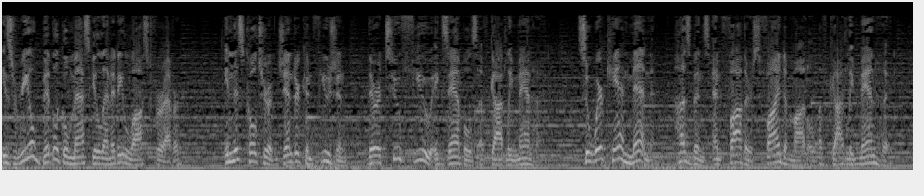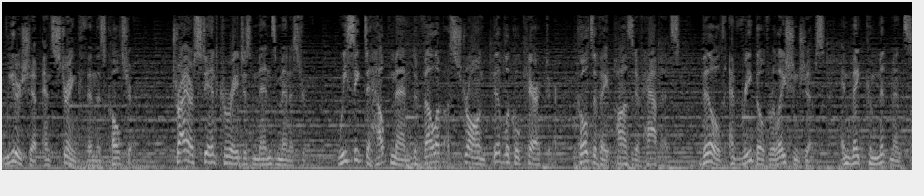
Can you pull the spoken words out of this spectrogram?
Is real biblical masculinity lost forever? In this culture of gender confusion, there are too few examples of godly manhood. So where can men, husbands, and fathers find a model of godly manhood, leadership, and strength in this culture? Try our Stand Courageous Men's Ministry. We seek to help men develop a strong biblical character, cultivate positive habits, build and rebuild relationships, and make commitments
